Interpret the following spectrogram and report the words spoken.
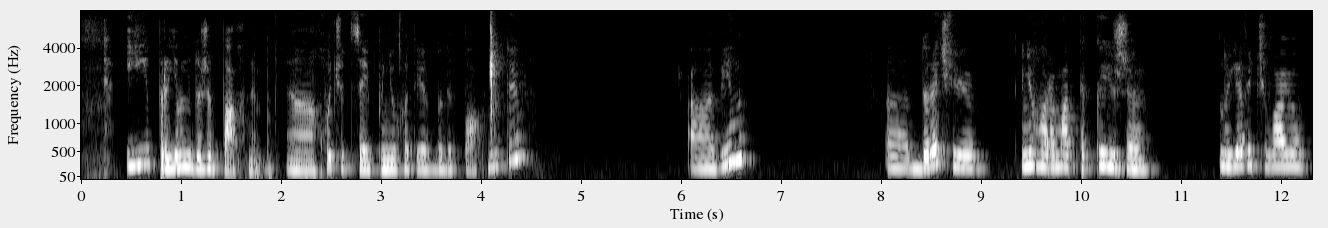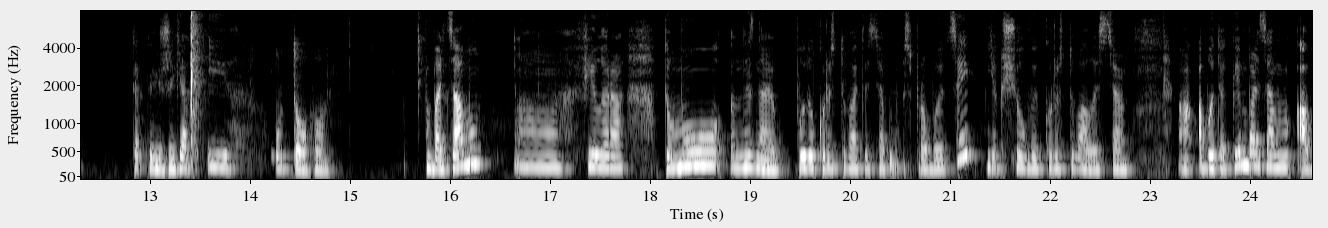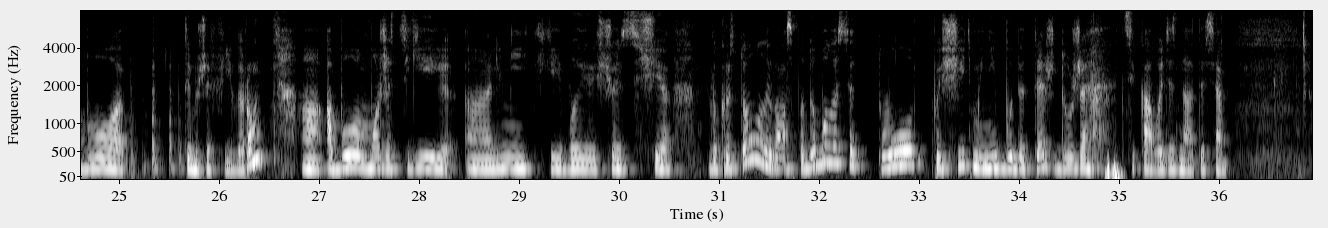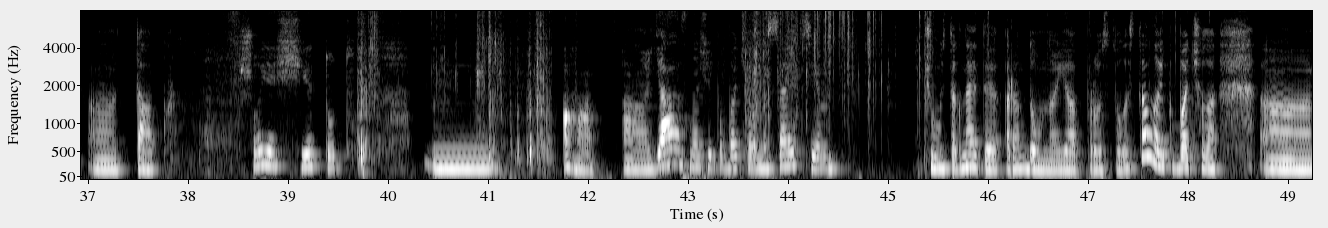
І приємно дуже пахне. Е, Хочу цей понюхати, як буде пахнути. А він, е, до речі, у нього аромат такий же, ну, я відчуваю такий же, як і у того бальзаму е, філера. Тому не знаю, буду користуватися, спробую цей. Якщо ви користувалися або таким бальзамом, або тим же філером, або, може, з цієї лінійки ви щось ще використовували, вам сподобалося, то пишіть, мені буде теж дуже цікаво дізнатися. Так, що я ще тут? Ага, я, значить, побачила на сайті. Чомусь так, знаєте, рандомно я просто листала і побачила а,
